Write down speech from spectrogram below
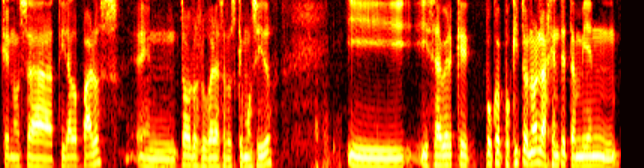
que nos ha tirado paros en todos los lugares a los que hemos ido. Y, y saber que poco a poquito, ¿no? La gente también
